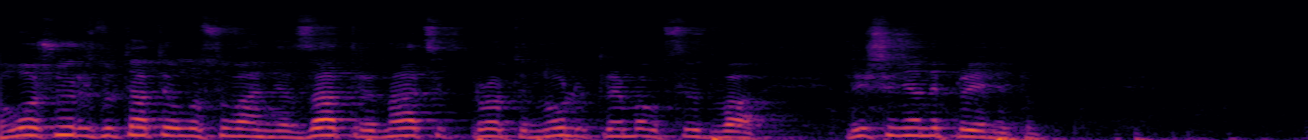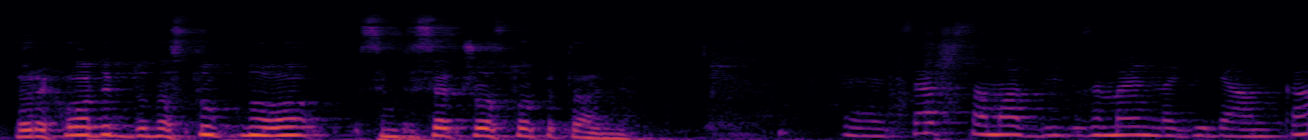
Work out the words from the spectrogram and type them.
Оголошую результати голосування. За 13, проти 0, утримався 2. Рішення не прийнято. Переходимо до наступного 76-го питання. Е, Ця ж сама земельна ділянка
